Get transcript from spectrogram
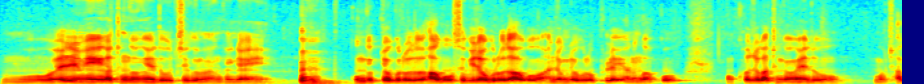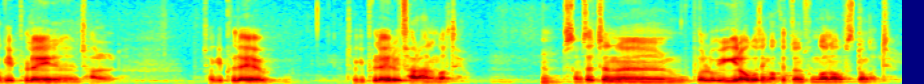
뭐 엘리미 같은 경우에도 지금은 굉장히 공격적으로도 하고 수비적으로도 하고 안정적으로 플레이하는 것 같고 뭐 커즈 같은 경우에도 뭐 자기 플레이는 잘 자기 플레이 자기 플레이를 잘 하는 것 같아요. 음, 3세트는 뭐 별로 위기라고 생각했던 순간은 없었던 것 같아요.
